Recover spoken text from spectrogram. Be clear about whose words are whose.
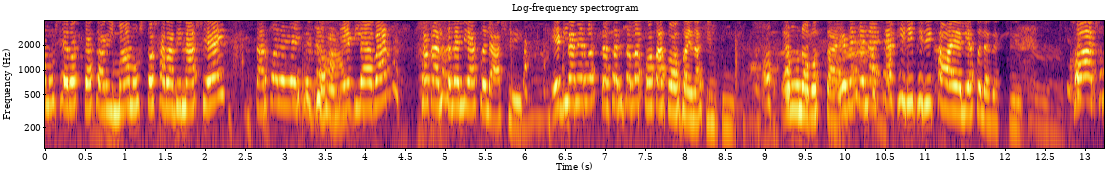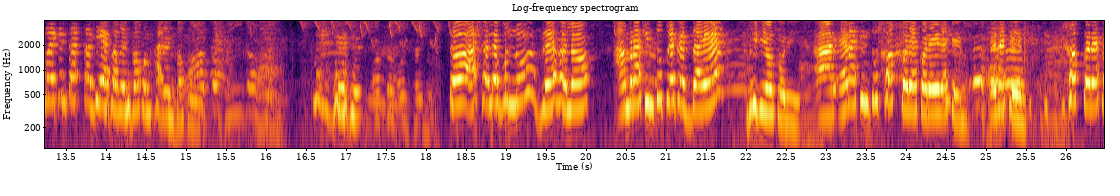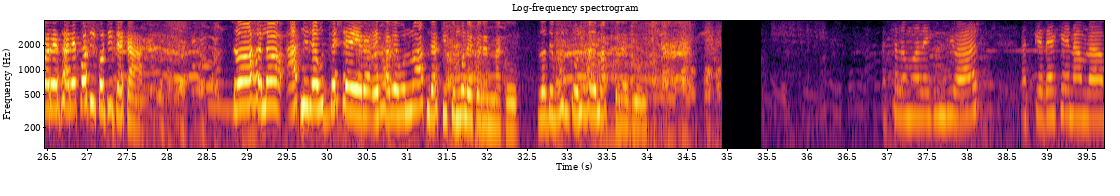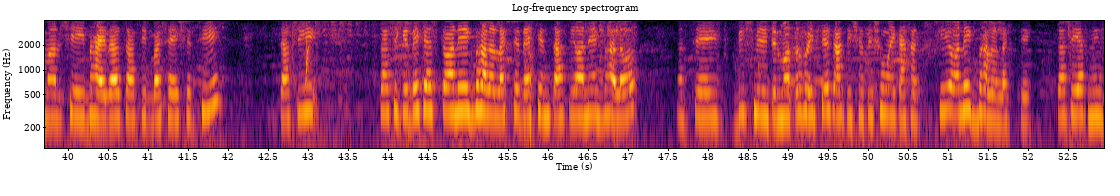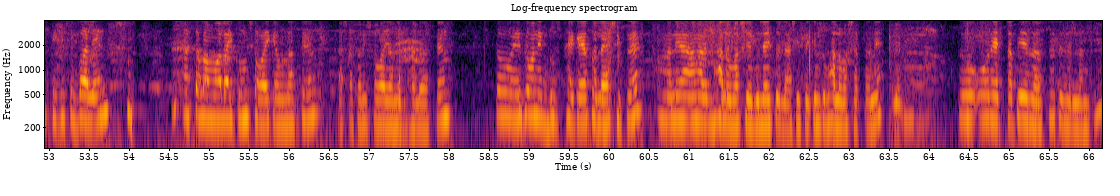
Speaker 1: মানুষের অত্যাচারী মানুষ তো সারাদিন আসে তারপরে এই যে দেখেন, এগুলা আবার সকাল হলে লিয়া চলে আসে। এগুলানের অত্যাচারী তো আবার কথা কওয়া যায় না কিন্তু। এমন অবস্থা। এ দেখেন আসে ফিরি ফিরি খাওয়াই লিয়া চলে যাচ্ছে। খাওয়ার সময় কিন্তু একটা দিয়ে যাবেন যখন খাবেন তখন। তো আসলে বলল যে হলো আমরা কিন্তু পেটের দায়ে ভিডিও করি। আর এরা কিন্তু সব করে করে দেখেন এই দেখেন সব করে করে ধারে কোটি কোটি টাকা। তো হলো আপনার উদ্দেশ্যে এরা- এভাবে বলল আপনারা কিছু মনে করেন না কেউ। যদি ভুল টুল হয় মাফ করে দিন।
Speaker 2: আসসালামু আলাইকুম ভিউয়ার্স। আজকে দেখেন আমরা আমার সেই ভাইরাল চাচির বাসায় এসেছি। চাচি চাচিকে দেখে আজকে অনেক ভালো লাগছে। দেখেন চাচি অনেক ভালো। হচ্ছে এই বিশ মিনিটের মতো হয়েছে চাচির সাথে সময় কাটাচ্ছি অনেক ভালো লাগছে। চাচি আপনি হচ্ছে কিছু বলেন।
Speaker 1: আসসালামু আলাইকুম সবাই কেমন আছেন? আশা করি সবাই অনেক ভালো আছেন। তো এই যে অনেক দূর থেকে চলে আসিছে। মানে আমার ভালোবাসে বলেই চলে আসিছে, কিন্তু ভালোবাসার টানে। তো ওর একটা পেজ আছে পেজের নাম কি?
